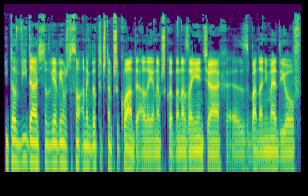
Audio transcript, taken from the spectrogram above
I to widać, no ja wiem, że to są anegdotyczne przykłady, ale ja na przykład no, na zajęciach e, z badań mediów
